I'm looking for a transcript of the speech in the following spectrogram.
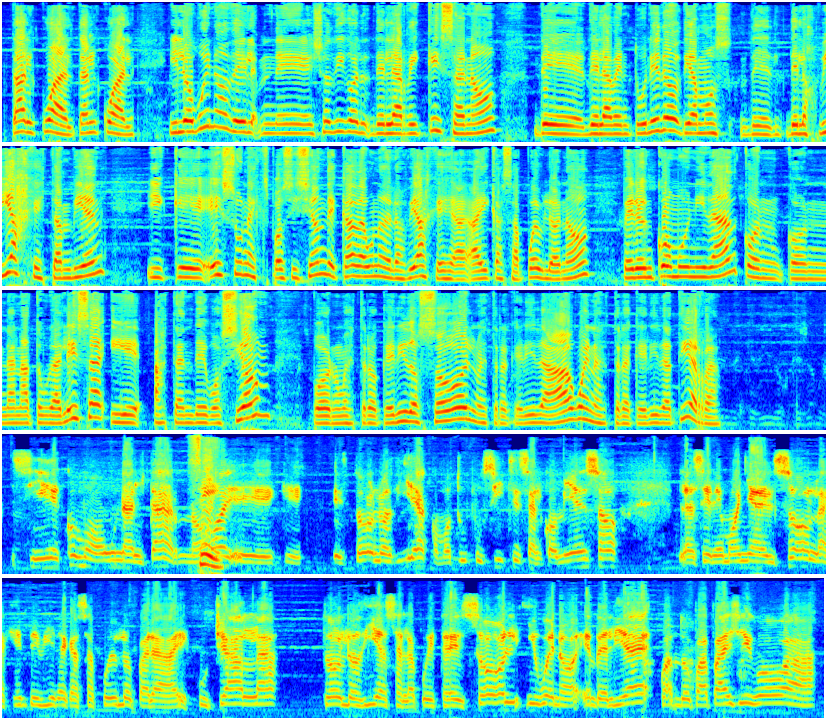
Tal cual, tal cual. Y lo bueno de, yo digo, de la riqueza, ¿no? De, del aventurero, digamos, de, de los viajes también, y que es una exposición de cada uno de los viajes, ahí Casa Pueblo, ¿no? Pero en comunidad con, con la naturaleza y hasta en devoción por nuestro querido sol, nuestra querida agua y nuestra querida tierra. Sí, es como un altar, ¿no? Eh, que es todos los días, como tú pusiste al comienzo, la ceremonia del sol, la gente viene a Casa Pueblo para escucharla, todos los días a la puesta del sol. Y bueno, en realidad cuando papá llegó a,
